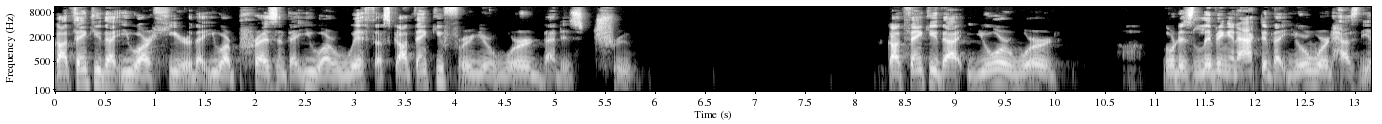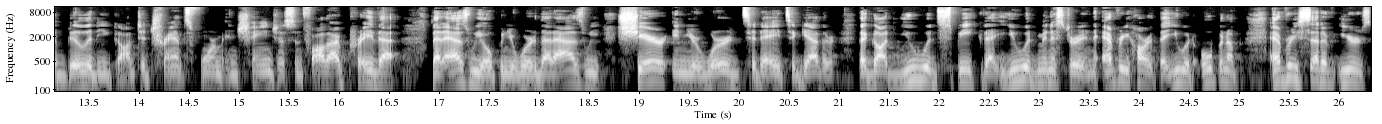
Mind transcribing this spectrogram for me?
God, thank you that you are here, that you are present, that you are with us. God, thank you for your word that is true. God, thank you that your word Lord, is living and active, that your word has the ability, God, to transform and change us. And Father, I pray that, that as we open your word, that as we share in your word today together, that God, you would speak, that you would minister in every heart, that you would open up every set of ears,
